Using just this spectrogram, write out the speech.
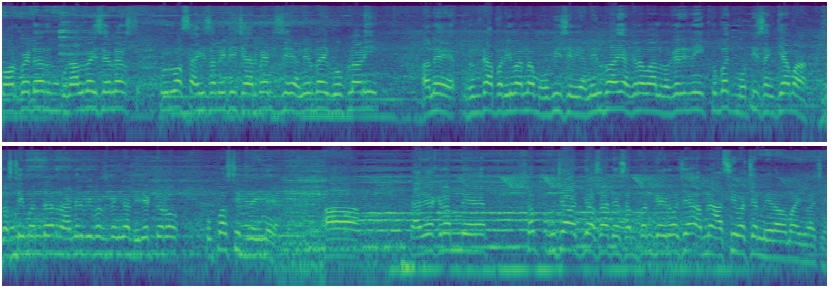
કોર્પોરેટર કુણાલભાઈ સેલર્સ, પૂર્વ સ્થાયી સમિતિ ચેરમેન શ્રી અનિલભાઈ ગોપલાણી અને રૂંટા પરિવારના મોભી શ્રી અનિલભાઈ અગ્રવાલ વગેરેની ખૂબ જ મોટી સંખ્યામાં ટ્રસ્ટીમંડળ રાંદેર પીપલ્સ બેંકના ડિરેક્ટરો ઉપસ્થિત રહીને આ કાર્યક્રમને સબ પૂજા આજ્ઞા સાથે સંપન્ન કર્યો છે. અમને આશીર્વચન મેળવવામાં આવ્યા છે.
